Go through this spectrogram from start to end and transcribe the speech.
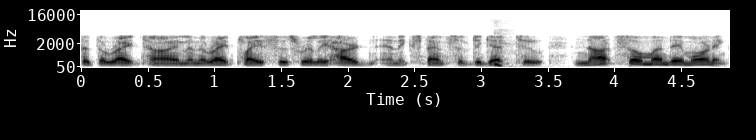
at the right time, and the right place is really hard and expensive to get to. Not so Monday morning.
